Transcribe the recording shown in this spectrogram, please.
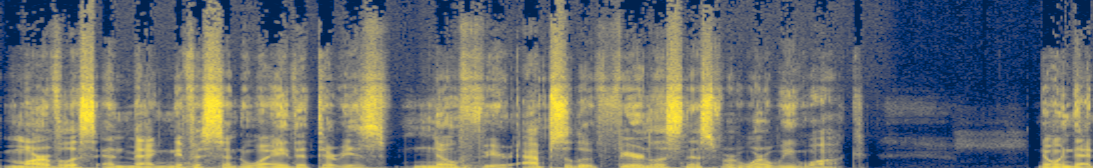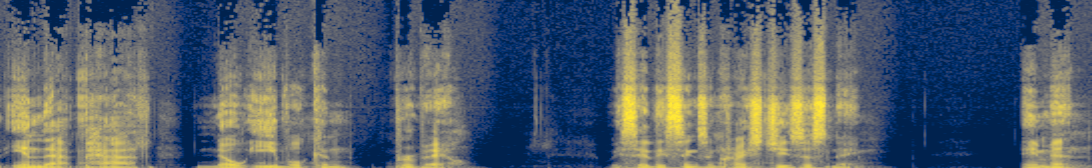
marvelous and magnificent way that there is no fear, absolute fearlessness for where we walk, knowing that in that path, no evil can prevail. We say these things in Christ Jesus' name. Amen.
